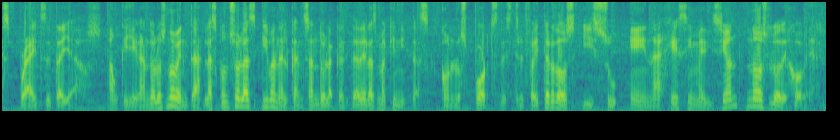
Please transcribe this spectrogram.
sprites detallados. Aunque llegando a los 90, las consolas iban alcanzando la calidad de las maquinitas, con los ports de Street Fighter 2 y su enagésima edición nos lo dejó ver.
